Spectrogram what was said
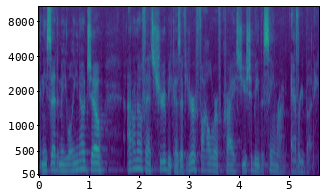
And he said to me, Well, you know, Joe, I don't know if that's true because if you're a follower of Christ, you should be the same around everybody,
